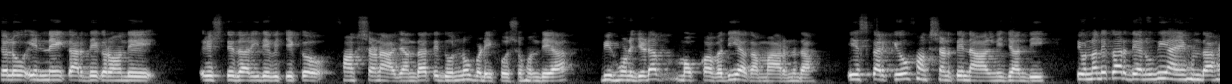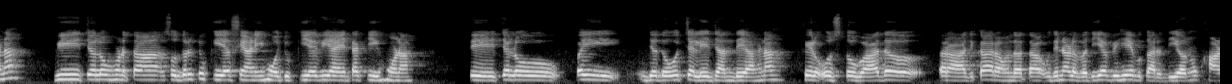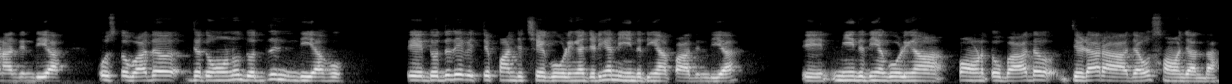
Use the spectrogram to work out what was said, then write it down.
ਚਲੋ ਇੰਨੇ ਕਰਦੇ ਕਰਾਉਂਦੇ, ਰਿਸ਼ਤੇਦਾਰੀ ਦੇ ਵਿੱਚ ਇੱਕ ਫੰਕਸ਼ਨ ਆ ਜਾਂਦਾ ਤੇ ਦੋਨੋਂ ਬੜੇ ਖੁਸ਼ ਹੁੰਦੇ ਆ ਵੀ ਹੁਣ ਜਿਹੜਾ ਮੌਕਾ ਵਧੀਆਗਾ ਮਾਰਨ ਦਾ, ਇਸ ਕਰਕੇ ਉਹ ਫੰਕਸ਼ਨ ਤੇ ਨਾਲ ਨਹੀਂ ਜਾਂਦੀ ਤੇ ਉਹਨਾਂ ਦੇ ਘਰਦਿਆਂ ਨੂੰ ਵੀ ਐਂ ਹੁੰਦਾ ਹਨਾ ਵੀ ਚਲੋ ਹੁਣ ਤਾਂ ਸੁਧਰ ਚੁੱਕੀ ਆ, ਸਿਆਣੀ ਹੋ ਚੁੱਕੀ ਆ ਵੀ ਐਂ ਤਾਂ ਕੀ ਹੋਣਾ। ਤੇ ਚਲੋ ਭਈ ਜਦੋਂ ਉਹ ਚਲੇ ਜਾਂਦੇ ਆ, ਹਨਾ, ਫਿਰ ਉਸ ਤੋਂ ਬਾਅਦ ਰਾਜ ਘਰ ਆਉਂਦਾ ਤਾਂ ਉਹਦੇ ਨਾਲ ਵਧੀਆ ਬਿਹੇਵ ਕਰਦੀ ਆ, ਉਹਨੂੰ ਖਾਣਾ ਦਿੰਦੀ ਆ। ਉਸ ਤੋਂ ਬਾਅਦ ਜਦੋਂ ਉਹਨੂੰ ਦੁੱਧ ਦਿੰਦੀ ਆ ਉਹ, ਤੇ ਦੁੱਧ ਦੇ ਵਿੱਚ 5-6 ਗੋਲੀਆਂ ਜਿਹੜੀਆਂ ਨੀਂਦ ਦੀਆਂ ਪਾ ਦਿੰਦੀ ਆ। ਤੇ ਨੀਂਦ ਦੀਆਂ ਗੋਲੀਆਂ ਪਾਉਣ ਤੋਂ ਬਾਅਦ ਜਿਹੜਾ ਰਾਜ ਆ, ਉਹ ਸੌਂ ਜਾਂਦਾ।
